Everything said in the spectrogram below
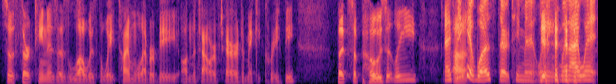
So 13 is as low as the wait time will ever be on the Tower of Terror to make it creepy. But supposedly, I think Uh, it was 13 minute wait when I went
